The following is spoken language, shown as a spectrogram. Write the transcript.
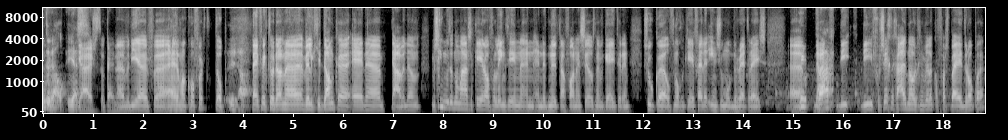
.nl, yes. Juist, oké. Okay, hebben we die even uh, helemaal kofferd. Top. Ja. Nee, Victor, dan uh, wil ik je danken. En uh, ja, dan, misschien moet het nog maar eens een keer over LinkedIn en, en het nut daarvan en Sales Navigator. En zoeken of nog een keer verder inzoomen op de Red Race. nou, die, die voorzichtige uitnodiging wil ik alvast bij je droppen.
